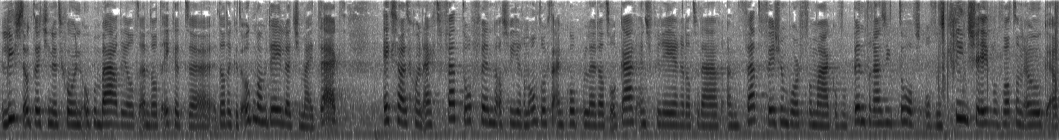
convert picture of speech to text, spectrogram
Liefst ook dat je het gewoon openbaar deelt en dat ik het, uh, dat ik het ook mag delen, dat je mij tagt. Ik zou het gewoon echt vet tof vinden als we hier een opdracht aan koppelen. Dat we elkaar inspireren. Dat we daar een vet vision board van maken. Of een Pinterest die tof Of een screenshave of wat dan ook. Of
